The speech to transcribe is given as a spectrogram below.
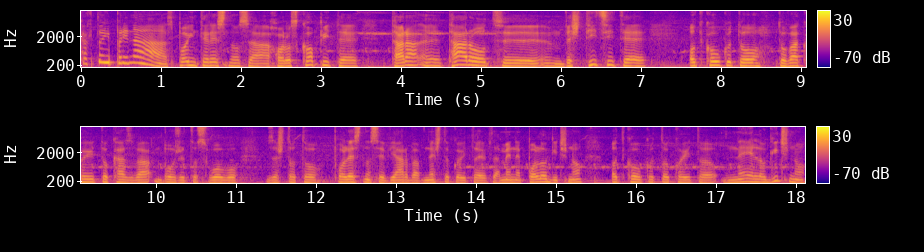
както и при нас. По-интересно са хороскопите, тара, тарот, вещиците, отколкото това, което казва Божието Слово, защото по-лесно се вярва в нещо, което е за мен по-логично, отколкото което не е логично,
